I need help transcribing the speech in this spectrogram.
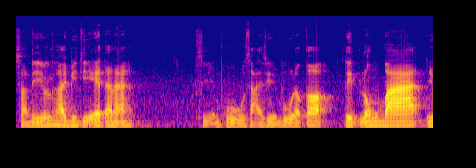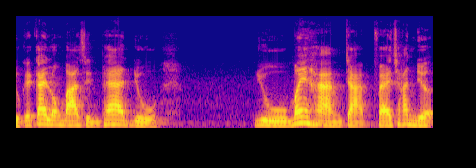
สถานีรถไฟ BTS อะนะ สีชมพูสายสีชมพูแล้วก็ติดโรงพยาบาลอยู่ใกล้ๆโรงพยาบาลศิลแพทย์อยู่ อยู่ไม่ห่างจากแฟชั่นเยอะ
